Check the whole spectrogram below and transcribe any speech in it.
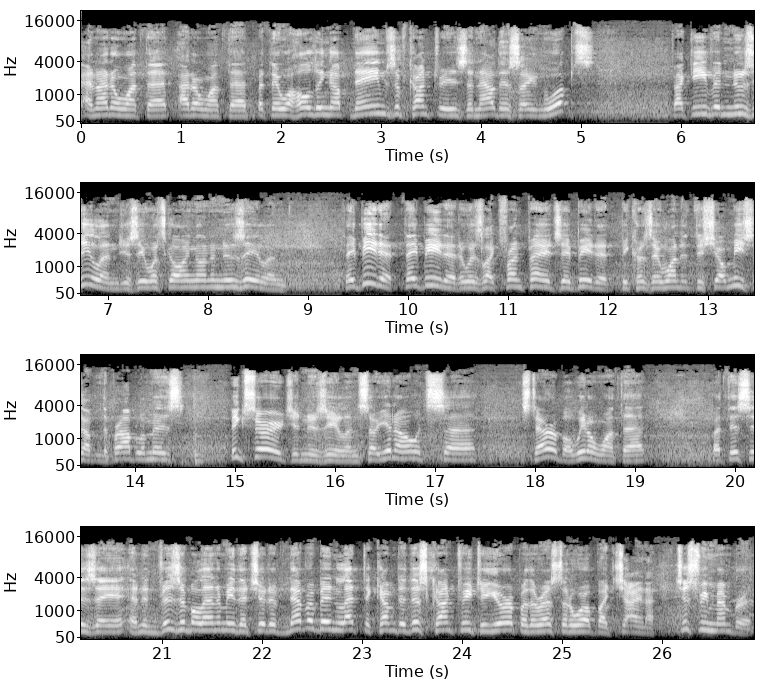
and I don't want that. I don't want that. But they were holding up names of countries, and now they're saying, whoops. In fact, even New Zealand, you see what's going on in New Zealand. They beat it. They beat it. It was like front page. They beat it because they wanted to show me something. The problem is big surge in New Zealand. So, you know, it's, uh, it's terrible. We don't want that. But this is a, an invisible enemy that should have never been let to come to this country, to Europe, or the rest of the world by China. Just remember it.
